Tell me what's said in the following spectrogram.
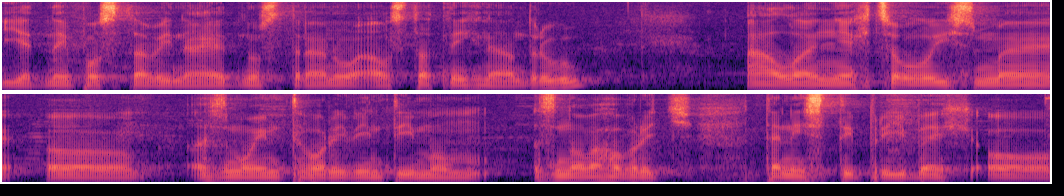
jednej postavy na jednu stranu a ostatných na druhú, ale nechceli sme uh, s mojim tvorivým tímom znova hovoriť ten istý príbeh o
